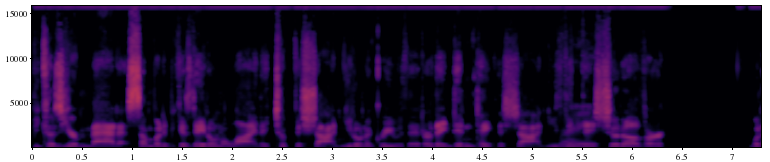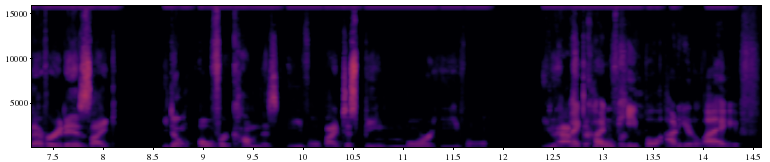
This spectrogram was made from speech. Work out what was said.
because you're mad at somebody because they don't align. They took the shot and you don't agree with it, or they didn't take the shot and you think they should have, or whatever it is. Like you don't overcome this evil by just being more evil. You have By to cutting over- people out of your life.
